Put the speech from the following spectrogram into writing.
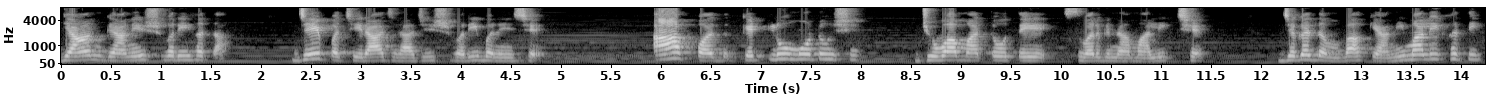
જ્ઞાન જ્ઞાનેશ્વરી હતા, જે પછી રાજ રાજેશ્વરી બને છે. આ પદ કેટલું મોટું છે? જોવામાં તો તે સ્વર્ગના માલિક છે. જગદંબા ક્યાંની માલિક હતી?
